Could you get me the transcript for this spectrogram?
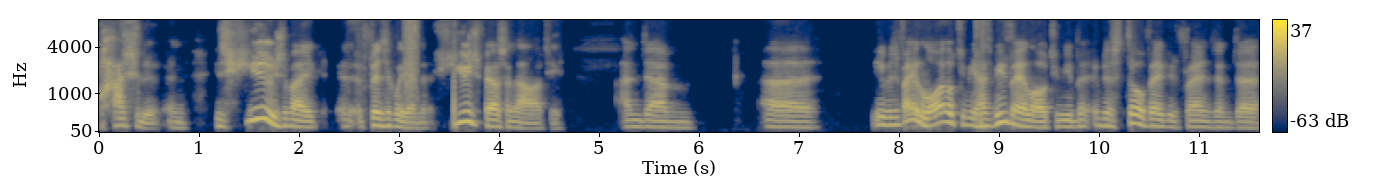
passionate and he's huge, like uh, physically, and a huge personality. And um, uh, he was very loyal to me. Has been very loyal to me, but we're still very good friends. And uh,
